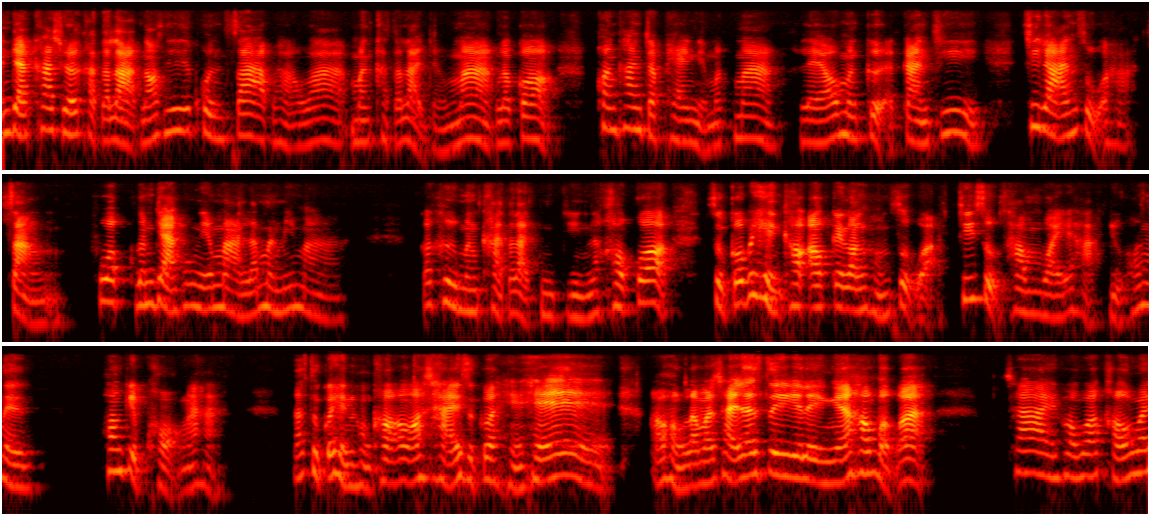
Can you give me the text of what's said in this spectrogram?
น้ำยาฆ่าเชื้อขาดตลาดเนาะที่คนทราบค่ะว่ามันขาดตลาดอย่างมาก แล้วก็ค่อนข้างจะแพงอย่างมาก ๆ แล้วมันเกิดอาการที่ที่ร้านสุอะค่ะ สั่งพวกน้ำยาพวกนี้มาแล้วมันไม่มา ก็คือมันขาดตลาดจริง ๆ แล้วเขาก็สุก็ไปเห็นเขาเอาแกลอนของสุอะที่สุทำไว้อะค่ะ อยู่ข้างในห้องเก็บของอะค่ะแล้วสุก็เห็นของเขาเอามาใช้สุก็แฮ่เอาของเรามาใช้แล้วสิอะไรอย่างเงี้ยเขาบอกว่า ใช่ เพราะว่าเขาไม่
